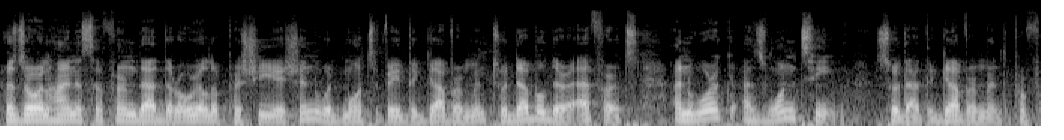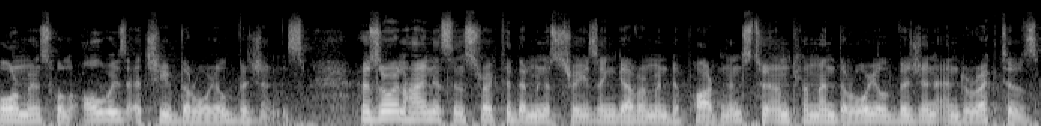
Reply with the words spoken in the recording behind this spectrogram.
His Royal Highness affirmed that the royal appreciation would motivate the government to double their efforts and work as one team so that the government performance will always achieve the royal visions. His Royal Highness instructed the ministries and government departments to implement the royal vision and directives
